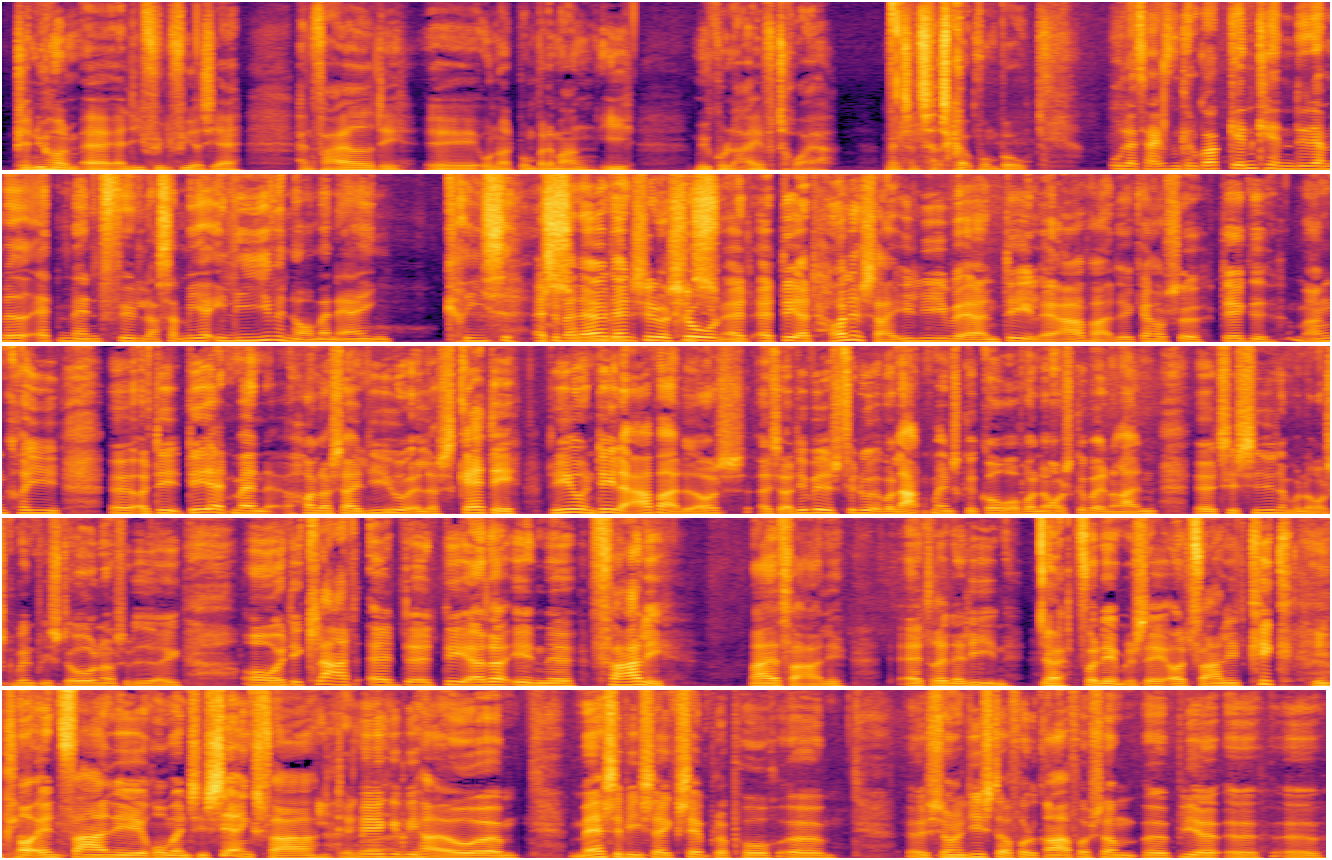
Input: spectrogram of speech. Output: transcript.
Per Nyholm er, er lige fyldt 80, ja. Han fejrede det øh, under et bombardement i Mykolaiv, tror jeg, mens han sad og skrev på en bog. Ulla Terkelsen, kan du godt genkende det der med, at man føler sig mere i live, når man er i en krise. Altså man er jo i den situation, at, at det at holde sig i live er en del af arbejdet. Jeg har også dækket mange krige, øh, og det, det at man holder sig i live, eller skal det, det er jo en del af arbejdet også. Altså, og det vil finde ud af, hvor langt man skal gå, og hvornår skal man rende øh, til siden, og hvornår skal man blive stående osv. Ikke? Og det er klart, at øh, det er der en farlig, meget farlig adrenalin ja. fornemmelse af, og et farligt kick, og en farlig romantiseringsfare. I den ikke? Vi har jo øh, massevis af eksempler på øh, øh, journalister og fotografer, som øh, bliver... Øh, øh,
